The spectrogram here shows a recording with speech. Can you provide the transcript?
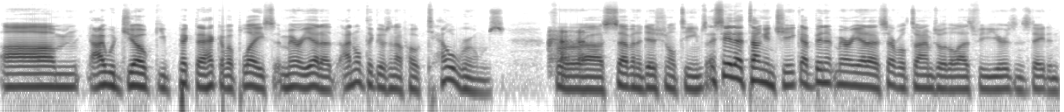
Um, I would joke you picked a heck of a place, Marietta. I don't think there's enough hotel rooms for uh, seven additional teams. I say that tongue in cheek. I've been at Marietta several times over the last few years and stayed in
